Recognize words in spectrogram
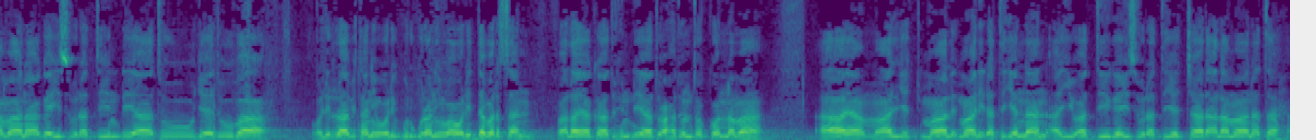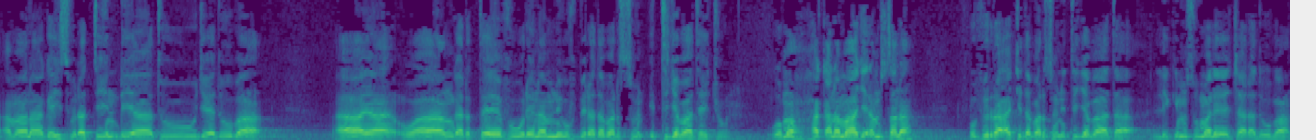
أمانة قيسودت هندياتو جدوبا وللرابطني ولغرغرني وولد دبرسن فلا يكاد هنديات أحد تكون ما آية مال جج مال مال جنان أي يؤدي قيسودت ججار الأمانة أمانة قيسودت aayaa waan gartee fuudhe namni uf bira dabarsuun itti jabaata jechuun haqa namaa jedhamtu sana ofirraa achi dabarsuun itti jabaata. Liqimsu malee jechaadha duuba.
